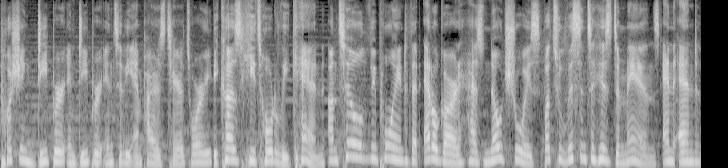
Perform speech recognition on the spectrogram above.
pushing deeper and deeper into the Empire's territory? Because he totally can, until the point that Edelgard has no choice but to listen to his demands and end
